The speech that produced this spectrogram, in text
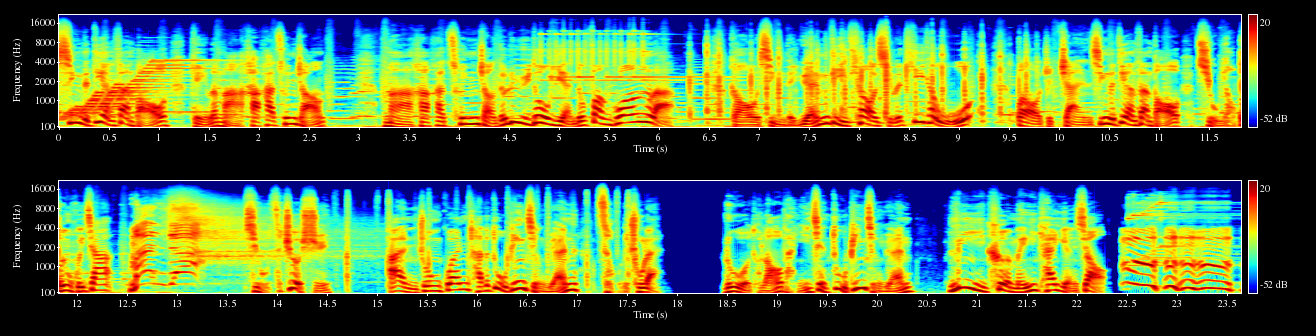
新的电饭煲，给了马哈哈村长。马哈哈村长的绿豆眼都放光了，高兴的原地跳起了踢踏舞，抱着崭新的电饭煲就要奔回家。慢着！就在这时，暗中观察的杜宾警员走了出来。骆驼老板一见杜宾警员，立刻眉开眼笑：“嗯哼哼哼，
